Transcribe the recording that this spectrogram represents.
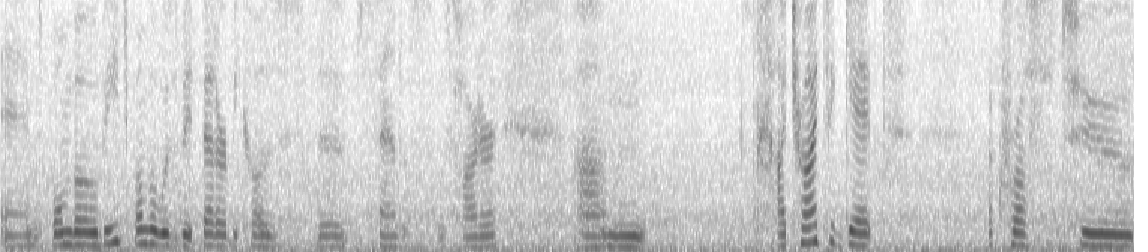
and Bombo Beach. Bombo was a bit better because the sand was, was harder. Um, I tried to get across to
